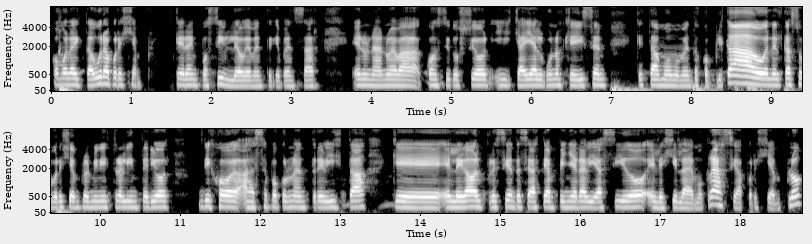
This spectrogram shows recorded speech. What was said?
como la dictadura, por ejemplo, que era imposible, obviamente, que pensar en una nueva constitución y que hay algunos que dicen que estamos en momentos complicados. En el caso, por ejemplo, el ministro del Interior dijo hace poco en una entrevista que el legado del presidente Sebastián Piñera había sido elegir la democracia, por ejemplo.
